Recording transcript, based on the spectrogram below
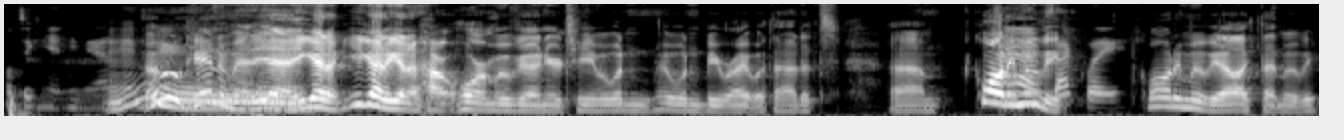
We'll do Candyman. Oh, Mm. Candyman. Yeah, you gotta you gotta get a horror movie on your team. It wouldn't it wouldn't be right without it. Um, quality Yeah, movie. Exactly. Quality movie. I like that movie.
